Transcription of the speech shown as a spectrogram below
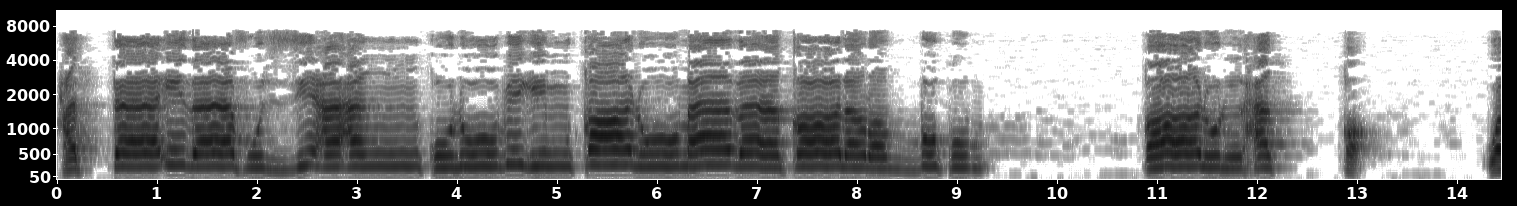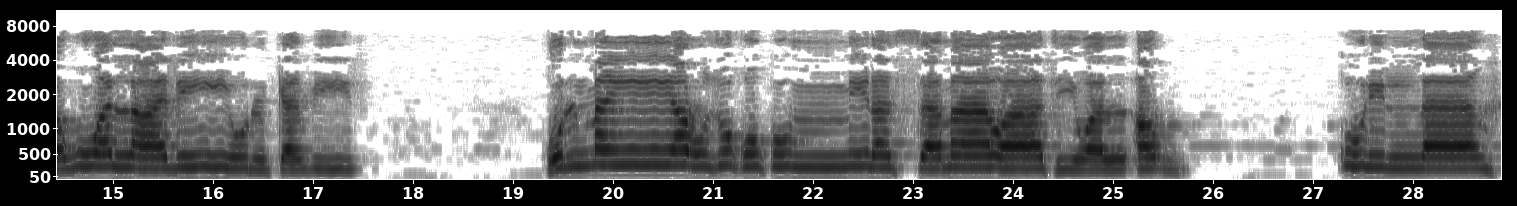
حتى إذا فزع عن قلوبهم قالوا ماذا قال ربكم؟ قالوا الحق وهو العلي الكبير. قل من يرزقكم من السماوات والأرض؟ قل الله.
